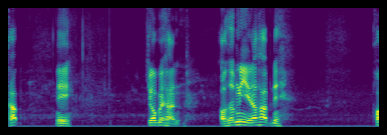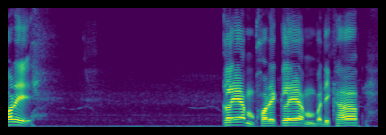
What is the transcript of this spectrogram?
ครับ นี่เกี่ยวไปหันเอาซ้ำนี่นะครับนี่พอได้ แกล้มพอได้แกล้มสวัสดีครับ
